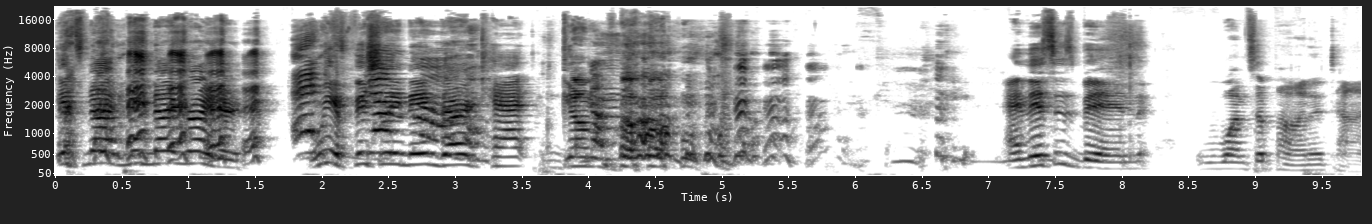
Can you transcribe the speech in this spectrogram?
It's not Midnight Rider. We officially named our cat Gumbo. and this has been Once Upon a Time.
